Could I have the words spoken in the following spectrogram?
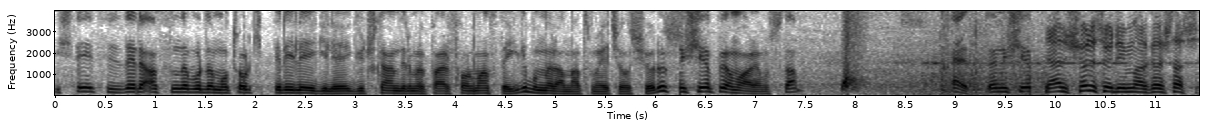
İşte sizlere aslında burada motor kitleriyle ilgili, güçlendirme, performansla ilgili bunları anlatmaya çalışıyoruz. Dönüşü yapıyor Muharrem Ustam. Evet, dönüşü Yani şöyle söyleyeyim arkadaşlar.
